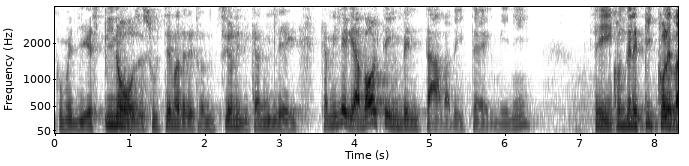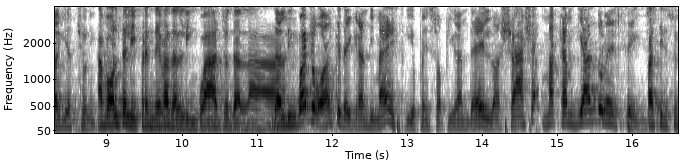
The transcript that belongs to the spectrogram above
come dire, spinose sul tema delle traduzioni di Camilleri. Camilleri a volte inventava dei termini sì. con delle piccole variazioni. A volte li prendeva dal linguaggio, dalla... dal linguaggio o anche dai grandi maestri, io penso a Pirandello, a Sciascia, ma cambiando nel senso. Infatti il suo,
